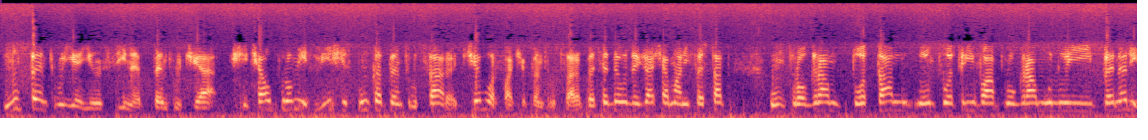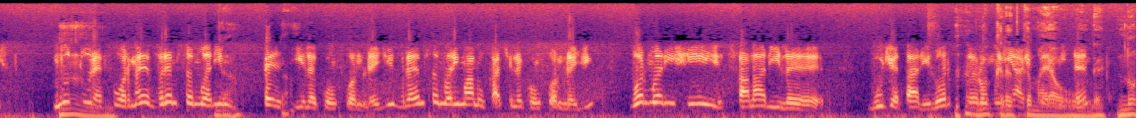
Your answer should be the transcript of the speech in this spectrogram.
nu pentru ei în sine, pentru ceea și ce au promis. Vin și spun că pentru țară. Ce vor face pentru țară? PSD-ul deja și-a manifestat un program total împotriva programului plenarist. Nu mm. tu reforme, vrem să mărim da. pensiile conform legii, vrem să mărim alocațiile conform legii, vor mări și salariile bugetarilor. Nu România cred că mai au unde. Nu,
